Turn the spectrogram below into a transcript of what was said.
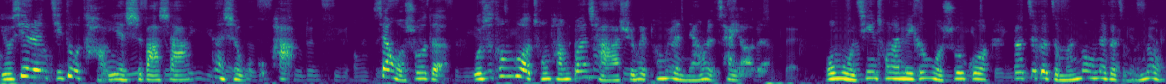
有些人极度讨厌吃巴沙，但是我不怕。像我说的，我是通过从旁观察学会烹饪娘惹菜肴的。我母亲从来没跟我说过要这个怎么弄，那个怎么弄。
